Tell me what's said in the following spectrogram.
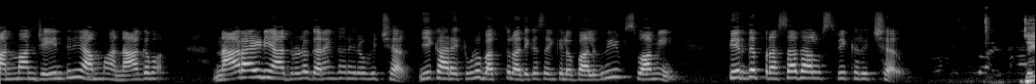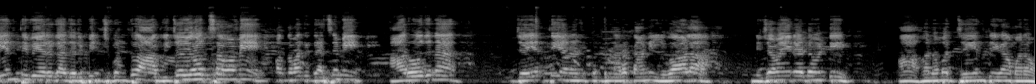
హనుమాన్ జయంతిని అమ్మ నాగమ నారాయణి ఆధ్వర్యంలో ఘనంగా నిర్వహించారు. ఈ కార్యక్రమంలో భక్తులు అధిక సంఖ్యలో పాల్గొని స్వామి తీర్థ ప్రసాదాలు స్వీకరించారు. జయంతి వేరుగా జరిపించుకుంటూ ఆ విజయోత్సవమే కొంతమంది దశమి ఆ రోజున జయంతి అని అనుకుంటున్నారు. కానీ ఇవాళ నిజమైనటువంటి ఆ హనుమత్ జయంతిగా మనం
